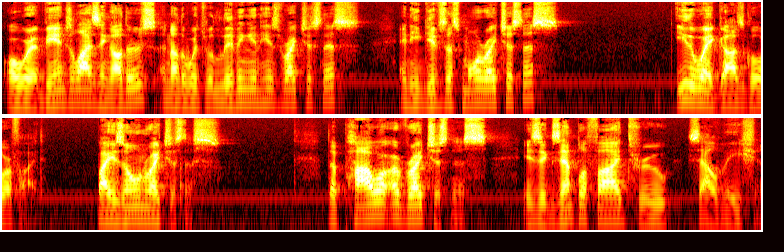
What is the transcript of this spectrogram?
or we're evangelizing others, in other words, we're living in his righteousness, and he gives us more righteousness, either way, God's glorified by his own righteousness. The power of righteousness is exemplified through salvation.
